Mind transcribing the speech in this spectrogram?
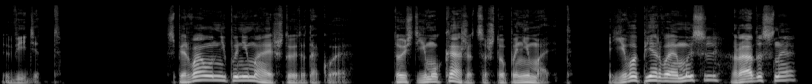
видит. Сперва он не понимает, что это такое. То есть ему кажется, что понимает. Его первая мысль, радостная,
